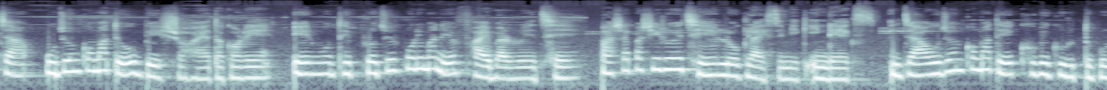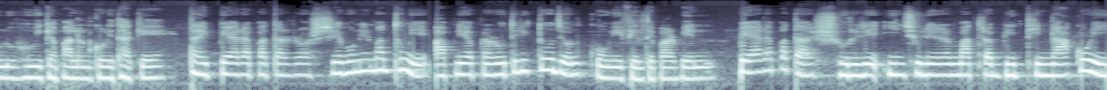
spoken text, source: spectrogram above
চা ওজন কমাতেও বেশ সহায়তা করে। এর মধ্যে প্রচুর পরিমাণে ফাইবার রয়েছে। পাশাপাশি রয়েছে লো গ্লাইসেমিক ইন্ডেক্স, যা ওজন কমাতে খুবই গুরুত্বপূর্ণ ভূমিকা পালন করে থাকে। তাই পেয়ারা পাতার রস সেবনের মাধ্যমে আপনি আপনার অতিরিক্ত ওজন কমিয়ে ফেলতে পারবেন। পেয়ারা পাতা শরীরে ইনসুলিনের মাত্রা বৃদ্ধি না করেই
